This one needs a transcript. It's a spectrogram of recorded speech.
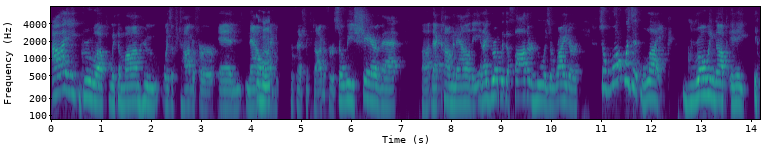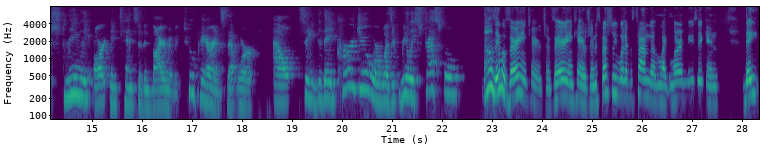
I grew up with a mom who was a photographer, and now Mhm. I'm a professional photographer. So we share that uh, that commonality. And I grew up with a father who was a writer. So what was it like growing up in a extremely art intensive environment with two parents that were out singing? Did they encourage you, or was it really stressful? No, they were very encouraging, very encouraging, especially when it was time to like learn music. And they,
